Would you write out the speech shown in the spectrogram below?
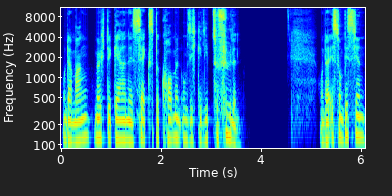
Und der Mann möchte gerne Sex bekommen, um sich geliebt zu fühlen. Und da ist so ein bisschen,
